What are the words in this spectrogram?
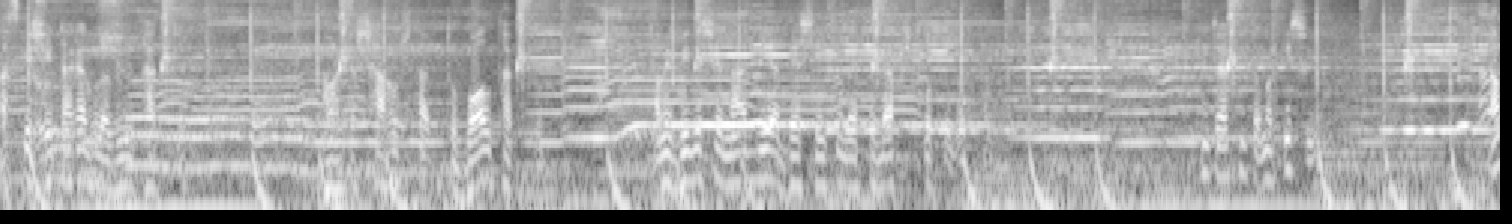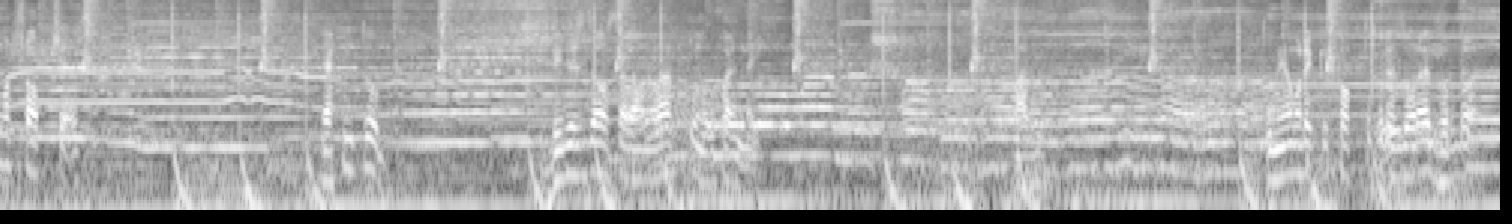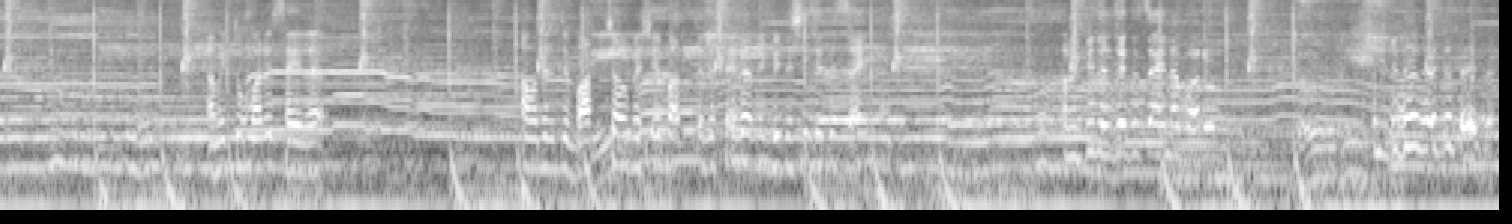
আজকে সেই টাকাগুলো যদি থাকতো, আমার একটা সাহস থাকতো, বল থাকতো। আমি বিদেশে না গিয়ে দেশেই কোনো একটা ব্যবসা করতে পারতাম। কিন্তু এখন তো আমার কিছুই আমার সব শেষ। এখন তো বিদেশ যাওয়া ছাড়া আমার আর কোনো উপায় নাই। পারো তুমি আমার একটু শক্ত করে জড়ায় ধরবা। আমি তোমারে চাইরা আমাদের যে বাচ্চা হবে সেই বাচ্চাটা চাইরা আমি বিদেশে যেতে চাই না। আমি বিদেশে যেতে চাই না পারো বিদেশ যেতে চাই না।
